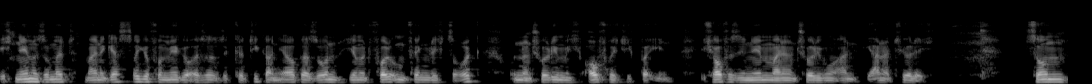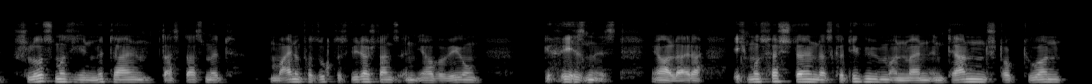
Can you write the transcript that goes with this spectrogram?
Ich nehme somit meine gestrige von mir geäußerte Kritik an Ihrer Person hiermit vollumfänglich zurück und entschuldige mich aufrichtig bei Ihnen. Ich hoffe, Sie nehmen meine Entschuldigung an. Ja, natürlich. Zum Schluss muss ich Ihnen mitteilen, dass das mit meinem Versuch des Widerstands in Ihrer Bewegung gewesen ist. Ja, leider. Ich muss feststellen, dass Kritik üben an meinen internen Strukturen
